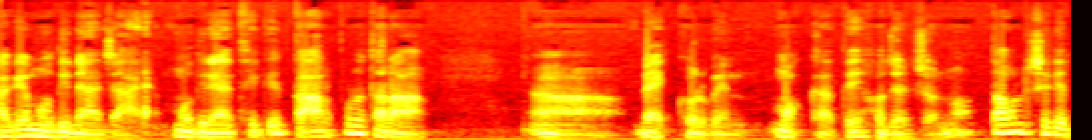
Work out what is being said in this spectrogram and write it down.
আগে মদিনায় যায়, মদিনায় থেকে তারপরে তারা ব্যাক করবেন মক্কাতে হজের জন্য তাহলে সেক্ষেত্রে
